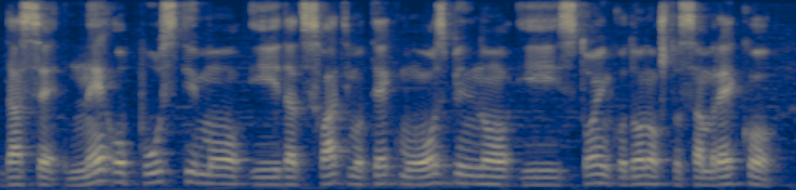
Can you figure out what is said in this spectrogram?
da se ne opustimo i da shvatimo tekmu ozbiljno i stojim kod onog što sam rekao e,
